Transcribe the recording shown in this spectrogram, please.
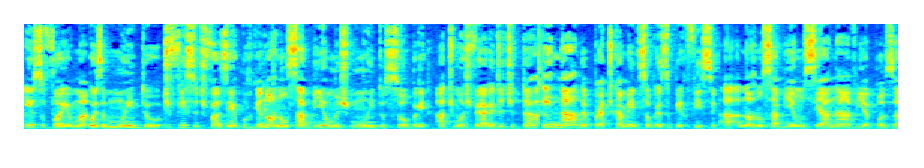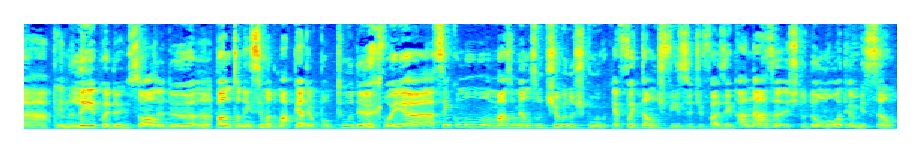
Isso foi uma coisa muito difícil de fazer porque nós não sabíamos muito sobre a atmosfera de Titã e nada praticamente sobre a superfície. Ah, nós não sabíamos se a nave ia pousar em líquido, em sólido, ah, pântano em cima de uma pedra pontuda. Foi ah, assim como mais ou menos um tiro no escuro. É, foi tão difícil de fazer. A NASA estudou uma outra missão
